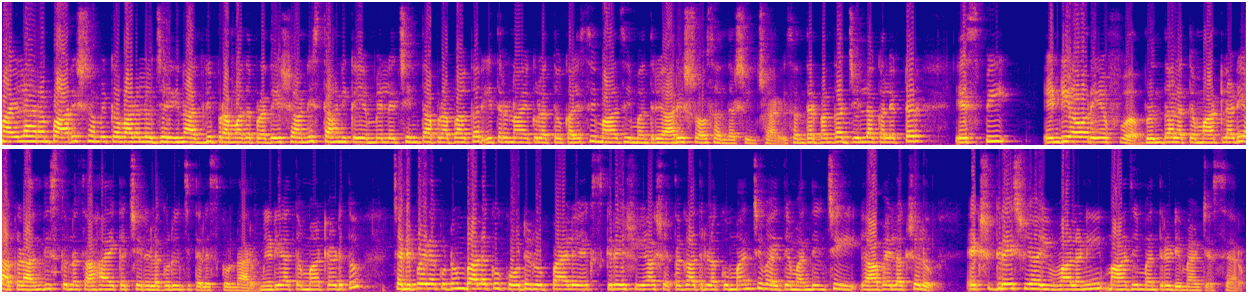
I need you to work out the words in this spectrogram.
మైలారం పారిశ్రామిక వాడలో జరిగిన అగ్ని ప్రమాద ప్రదేశాన్ని స్థానిక ఎమ్మెల్యే చింతా ప్రభాకర్ ఇతర నాయకులతో కలిసి మాజీ మంత్రి హరీష్ రావు సందర్శించారు. ఈ సందర్భంగా జిల్లా కలెక్టర్ ఎస్పీ ఎన్డీఆర్ఎఫ్ బృందాలతో మాట్లాడి అక్కడ అందిస్తున్న సహాయక చర్యల గురించి తెలుసుకున్నారు. మీడియాతో మాట్లాడుతూ చనిపోయిన కుటుంబాలకు కోటి రూపాయలు ఎక్స్ గ్రేషియా శతగాత్రులకు మంచి వైద్యం అందించి యాభై లక్షలు ఎక్స్ గ్రేషియా ఇవ్వాలని మాజీ మంత్రి డిమాండ్ చేశారు.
